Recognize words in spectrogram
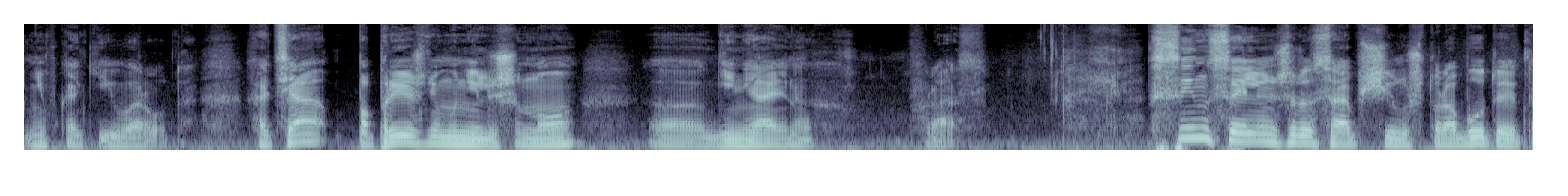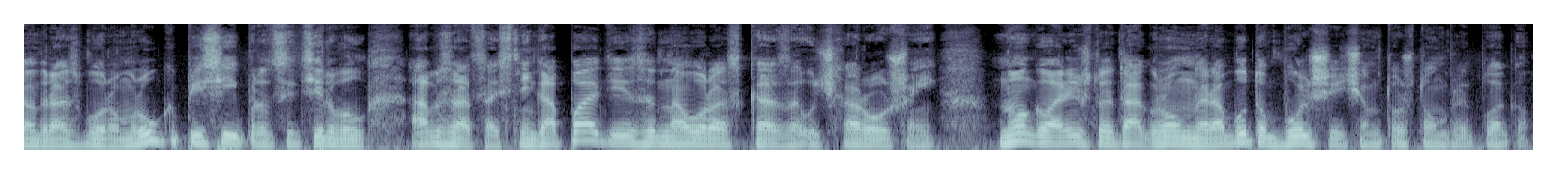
ни в какие ворота. Хотя по-прежнему не лишено э, гениальных фраз. Сын Селлинджера сообщил, что работает над разбором рукописей и процитировал абзац о снегопаде из одного рассказа, очень хороший, но говорит, что это огромная работа, больше, чем то, что он предполагал.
